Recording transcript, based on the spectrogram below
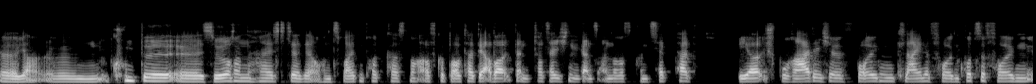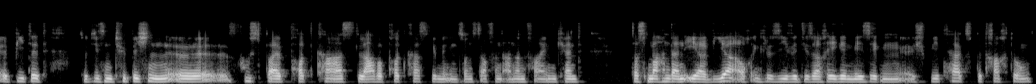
äh, ja, äh, Kumpel äh, Sören heißt der, der auch einen zweiten Podcast noch aufgebaut hat, der aber dann tatsächlich ein ganz anderes Konzept hat, eher sporadische Folgen, kleine Folgen, kurze Folgen äh, bietet, so diesen typischen äh, Fußball-Podcast, Laber-Podcast, wie man ihn sonst auch von anderen Vereinen kennt. Das machen dann eher wir, auch inklusive dieser regelmäßigen äh, Spieltagsbetrachtung.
